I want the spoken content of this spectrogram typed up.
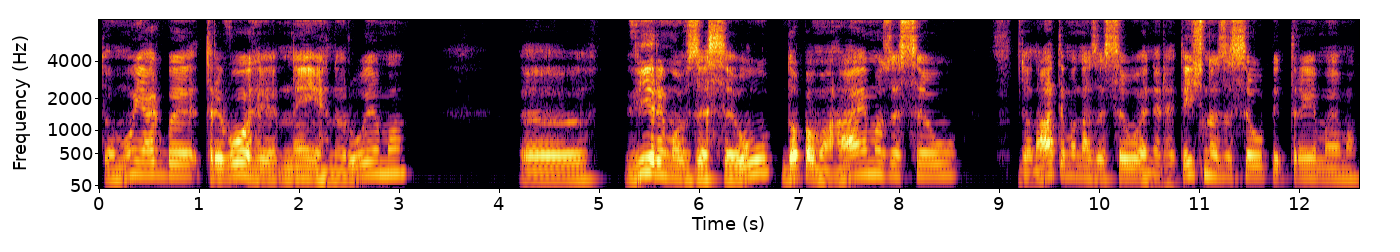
Тому якби тривоги не ігноруємо. Е, віримо в ЗСУ, допомагаємо ЗСУ. донатимо на ЗСУ, енергетично ЗСУ підтримуємо.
